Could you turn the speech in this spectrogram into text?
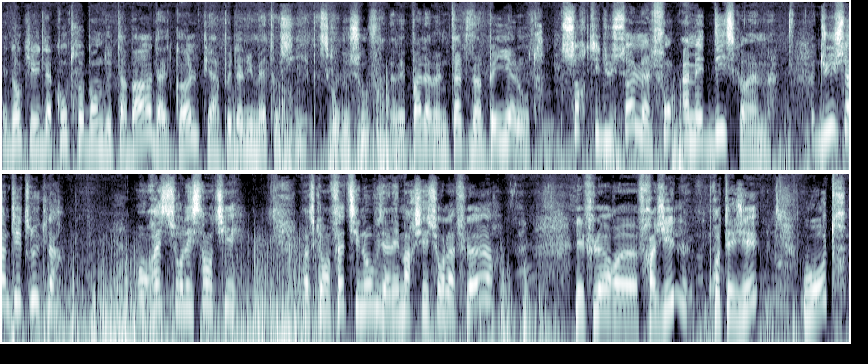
Et donc, il y a eu de la contrebande de tabac, d'alcool, puis un peu d'allumettes aussi, parce que le soufre n'avait pas la même taxe d'un pays à l'autre. Sorties du sol, elles font 1m10 quand même. Juste un petit truc là. On reste sur les sentiers. Parce qu'en fait, sinon, vous allez marcher sur la fleur, les fleurs euh, fragiles, protégées ou autres.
